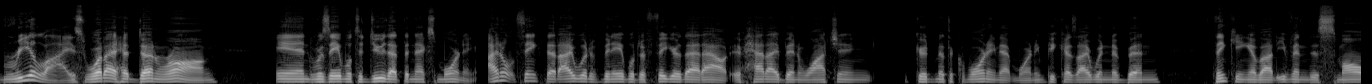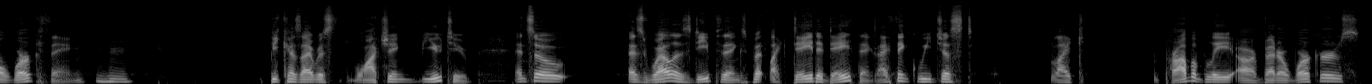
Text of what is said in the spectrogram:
realized what I had done wrong and was able to do that the next morning. I don't think that I would have been able to figure that out if had I been watching Good Mythical Morning that morning because I wouldn't have been thinking about even this small work thing Mm-hmm. because I was watching YouTube. And so as well as deep things, but like day-to-day things, I think we just like probably are better workers,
